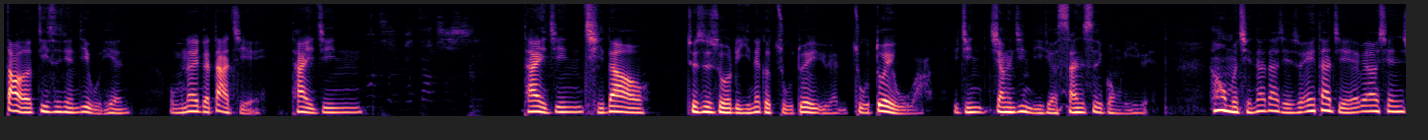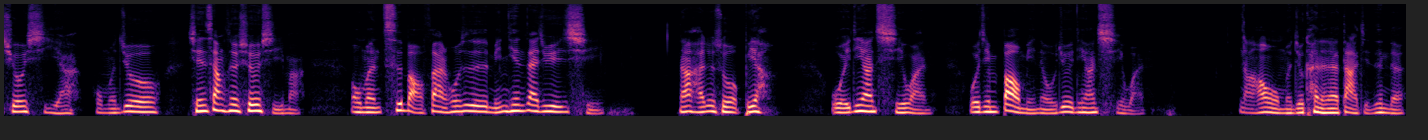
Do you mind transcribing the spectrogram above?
到了第四天、第五天，我们那个大姐她已经她已经骑到，就是说离那个组队员、组队伍啊，已经将近离个三四公里远。然后我们请那大姐说：“哎，大姐要不要先休息啊？我们就先上车休息嘛。我们吃饱饭，或是明天再继续骑。”然后他就说：“不要，我一定要骑完。我已经报名了，我就一定要骑完。”然后我们就看着那大姐，真的，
